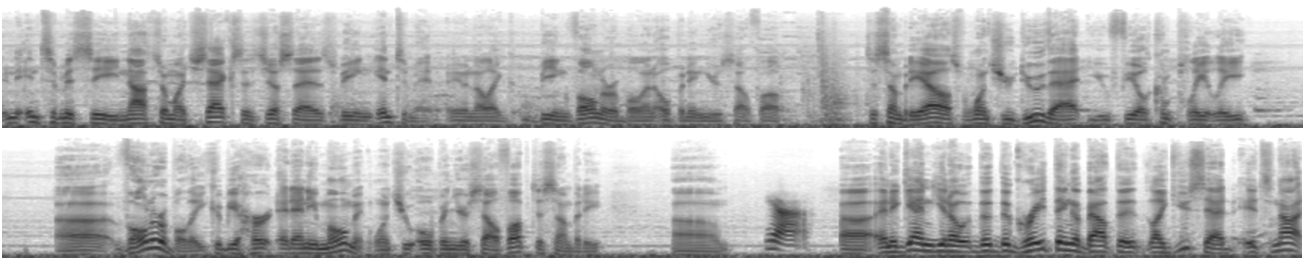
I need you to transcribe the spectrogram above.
in intimacy, not so much sex, it's just as being intimate, you know, like being vulnerable and opening yourself up to somebody else. Once you do that, you feel completely uh, vulnerable. That you could be hurt at any moment once you open yourself up to somebody. Um, Yeah. uh, and again, you know, the, the great thing about the, like you said, it's not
